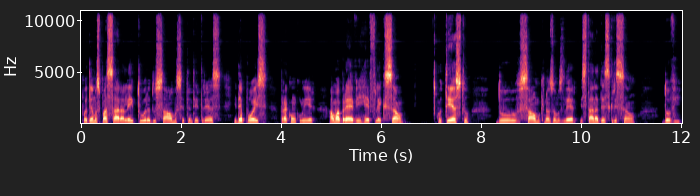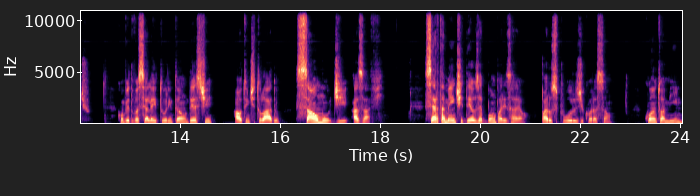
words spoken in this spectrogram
podemos passar à leitura do Salmo 73 e depois, para concluir, a uma breve reflexão. O texto do salmo que nós vamos ler está na descrição do vídeo. Convido você à leitura então deste auto-intitulado Salmo de Asaf. Certamente Deus é bom para Israel, para os puros de coração. Quanto a mim,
